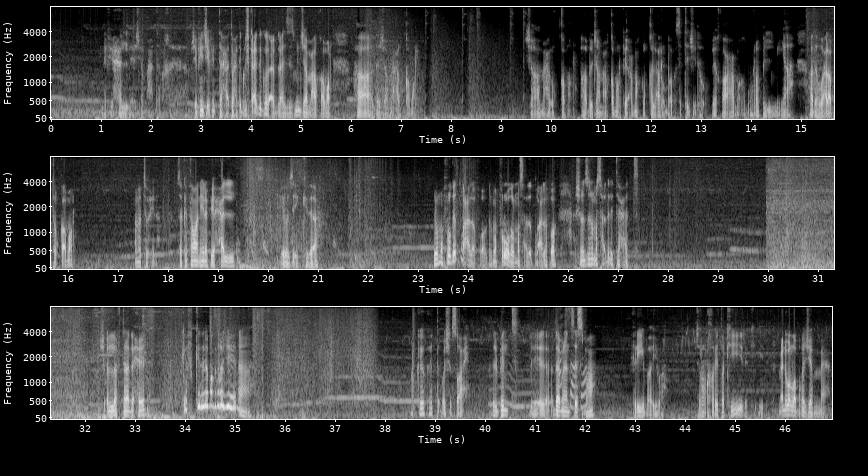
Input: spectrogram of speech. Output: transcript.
هنا في حل يا جماعة الخير. شايفين شايفين تحت واحد يقول إيش قاعد يقول عبد العزيز؟ من جامع القمر؟ هذا جامع القمر. جامع القمر. قابل جامع القمر في أعماق القلعة ربما ستجده في قاعة مغمورة بالمياه. هذا هو علامة القمر. أنا تو هنا. لكن ثواني هنا في حل. أيوة زي كذا. المفروض يطلع على فوق المفروض المصعد يطلع على فوق عشان ينزل المصعد اللي تحت. إيش ألفت أنا دحين؟ كيف كذا ما أقدر أجي هنا okay okay انت ماشي صح هذه البنت اللي دائما انسى اسمها. فريبا أيوه. ترى الخريطة أكيد أكيد مع والله أبغى أجمع.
